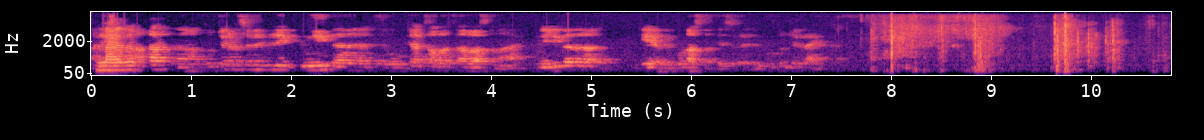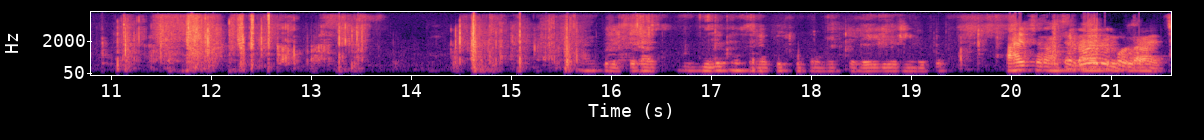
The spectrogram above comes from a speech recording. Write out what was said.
तुमच्याकडे सगळे म्हणजे तुम्ही उपचार चालू चालू असताना मेडिकल जे रिपोर्ट असतात ते सगळे? रिपोर्ट तुमच्याकडे आहेत का दिलेच नाही सर नक्कीच supervisor सगळे दिलेत नाही report. आहेत सर आमच्याकडे सगळे आहेत?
